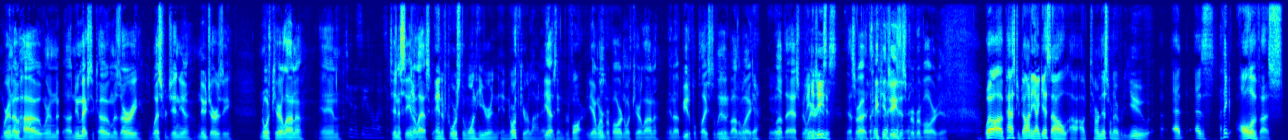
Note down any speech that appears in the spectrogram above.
we're in ohio we're in uh, new mexico missouri west virginia new jersey north carolina and Tennessee and Alaska. and Yeah. alaska And of course, the one here in, in North Carolina Yeah. is in Brevard. yeah we're in So- brevard north carolina and a beautiful place to live Mm, by the way yeah, love is. the asheville Thank you. Jesus. that's right thank you jesus for brevard yeah Well, uh, Pastor Donnie, I guess I'll, I'll I'll turn this one over to you. At, as I think all of us,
